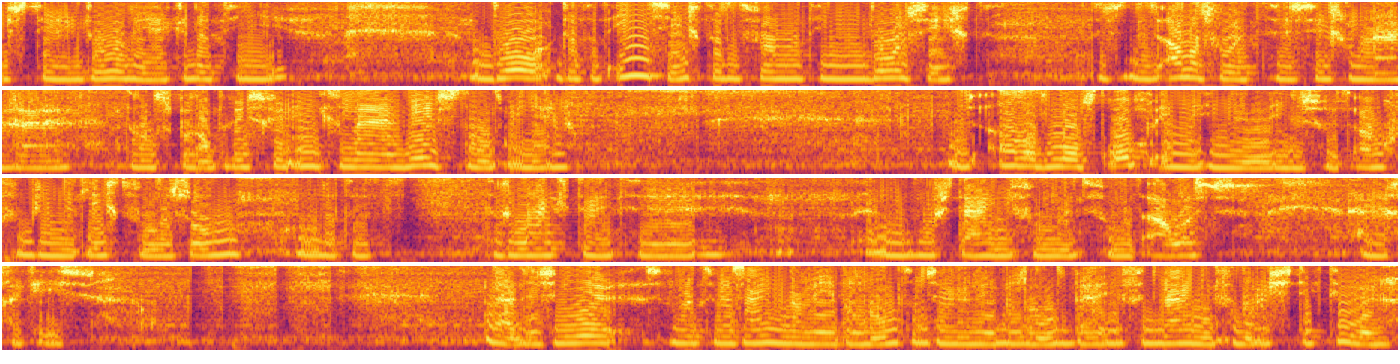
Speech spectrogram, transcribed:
sterk doorwerken dat, die, eh, door, dat het inzicht, dat het verandert in doorzicht. Dus, dus alles wordt eh, zeg maar transparant. Er is geen enkele weerstand meer. Dus alles lost op in, in, in een soort oogvuur in het licht van de zon, omdat het tegelijkertijd een woestijn van het, van het alles eigenlijk is. Nou, dus hier, wat, waar zijn we dan weer beland? We zijn weer beland bij de verdwijning van de architectuur.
